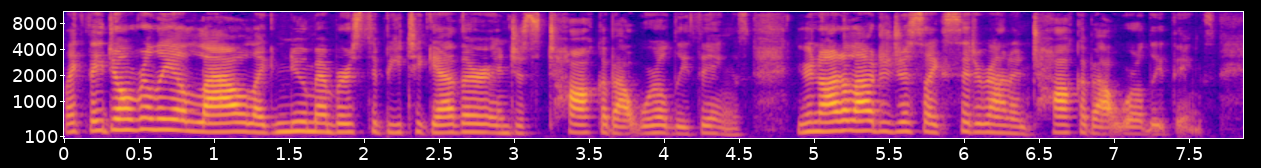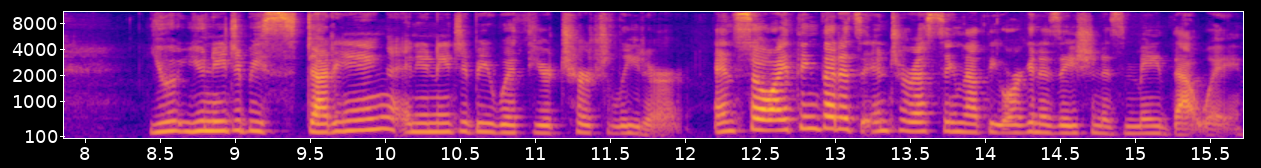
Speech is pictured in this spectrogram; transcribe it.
Like, they don't really allow, like, new members to be together and just talk about worldly things. You're not allowed to just, like, sit around and talk about worldly things. You, you need to be studying and you need to be with your church leader. And so I think that it's interesting that the organization is made that way.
